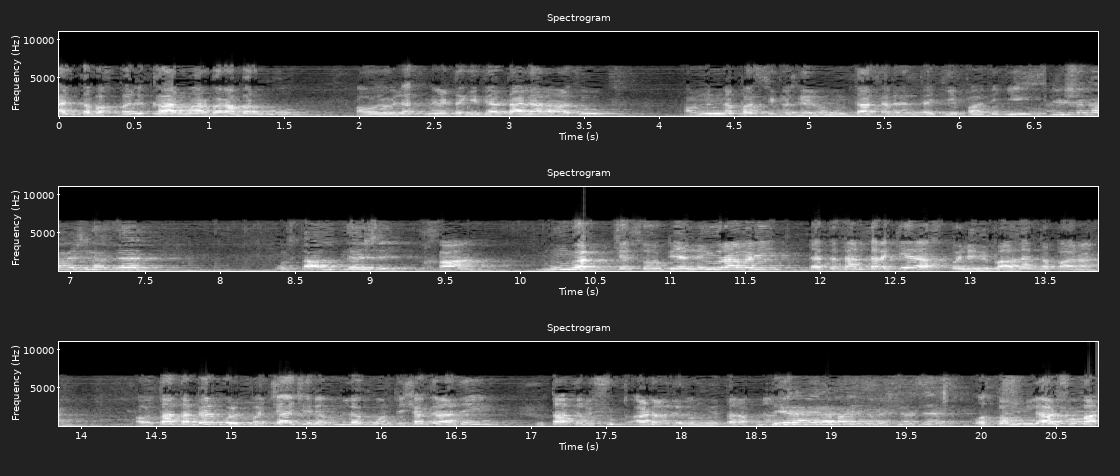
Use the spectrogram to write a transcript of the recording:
هلته به خپل کار مار برابر کړو او یو لس منټه کې بیا تاله راتو او نن نه پس که خیر وه موږ تا سره دلته کې پاتې کېږو. ټیک شو کمشنر صیب اوس تاسو تلې شئ. ښه موږ چې څو بیا نه یو راغلي دا ته ځان سره کېره خپلې حفاظت لپاره او تا ته بلکل په چا چې هم لږ غونته شک راځي نو تا ته د شوټ آرډر دی زموږ طرف نه. ډېره مهرباني کمشنر صیب. اوس به موږ لاړ شو ښه.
